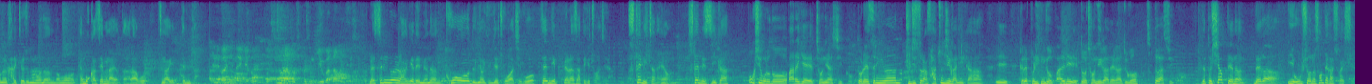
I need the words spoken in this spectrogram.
오늘 가르쳐 주는 거는 너무 행복한 세미나였다라고 생각이 됩니다. 일반인에게도 또 추천하고 싶으신 이유가 따로 있으신가요? 레슬링을 하게 되면은 코어 능력이 굉장히 좋아지고 스탠딩 밸런스가 되게 좋아져요. 스텝이 있잖아요. 스텝이 있으니까 복싱으로도 빠르게 전이할 수 있고 또 레슬링은 주짓수랑 사춘지가니까 이 그래플링도 빨리 또 전이가 돼가지고 습득할 수 있고 근데 또 시합 때는 내가 이 옵션을 선택할 수가 있어요.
